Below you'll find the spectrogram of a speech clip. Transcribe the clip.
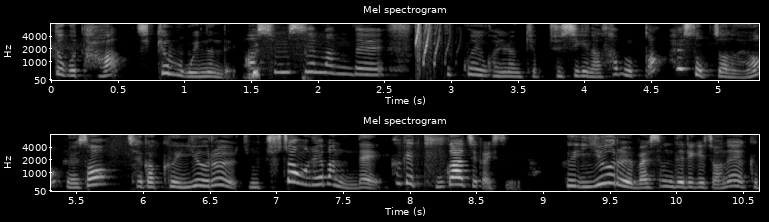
뜨고 다 지켜보고 있는데 아 심심한데 비트코인 관련 기업 주식 이나 사볼까? 할 수 없잖아요. 그래서 제가 그 이유를 좀 추정을 해봤는데 크게 두 가지가 있습니다. 그 이유를 말씀드리기 전에 그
